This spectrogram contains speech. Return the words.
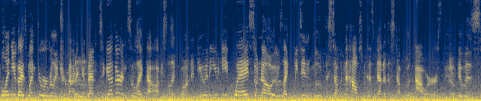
well, and you guys went through a really traumatic Yeah. event together, and so like that obviously like bonded you in a unique way. So no, it was like we didn't move the stuff in the house because none of the stuff was ours. Yeah. It was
